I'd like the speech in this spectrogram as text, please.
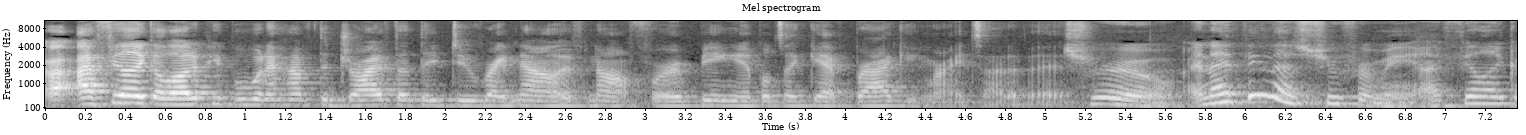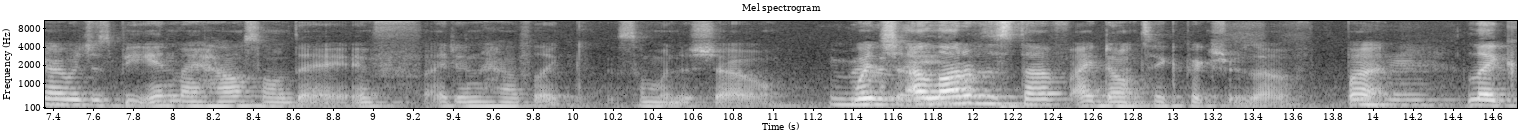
I feel like a lot of people wouldn't have the drive that they do right now if not for being able to get bragging rights out of it. True, and I think that's true for me. I feel like I would just be in my house all day if I didn't have like someone to show. Which a lot of the stuff I don't take pictures of, but Mhm. like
